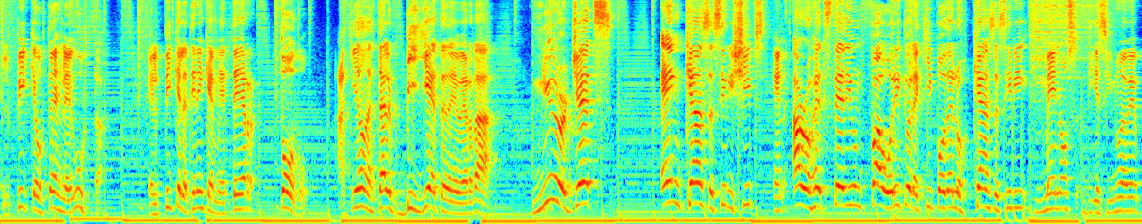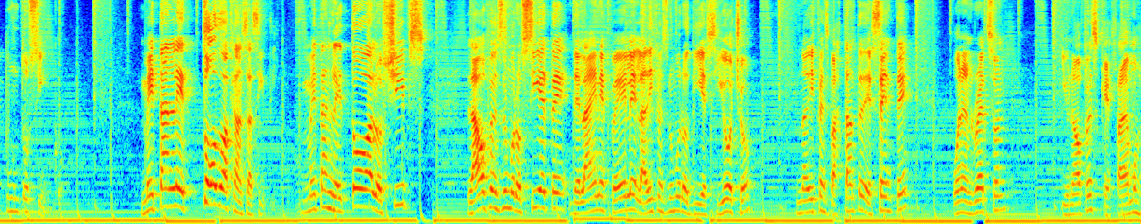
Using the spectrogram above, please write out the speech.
El pick que a ustedes les gusta. El pick que le tienen que meter todo. Aquí es donde está el billete de verdad. New York Jets en Kansas City Chiefs en Arrowhead Stadium, favorito el equipo de los Kansas City, menos 19.5. Métanle todo a Kansas City. Métanle todo a los Chiefs. La offense número 7 de la NFL, la defense número 18. Una defense bastante decente, buena en Redson. Y una offense que sabemos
